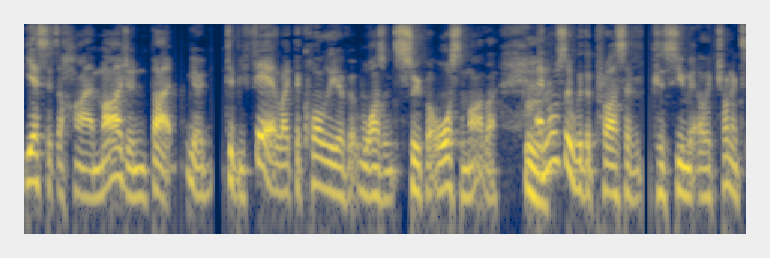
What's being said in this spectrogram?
yes, it's a higher margin, but you know to be fair, like the quality of it wasn't super awesome either. Mm. And also with the price of consumer electronics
